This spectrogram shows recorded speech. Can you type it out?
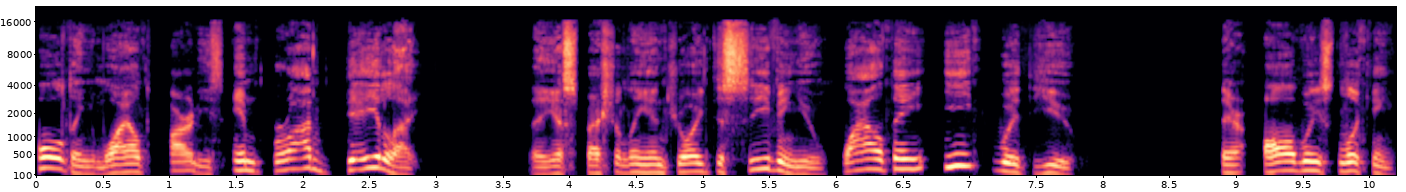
holding wild parties in broad daylight. They especially enjoy deceiving you while they eat with you. They're always looking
